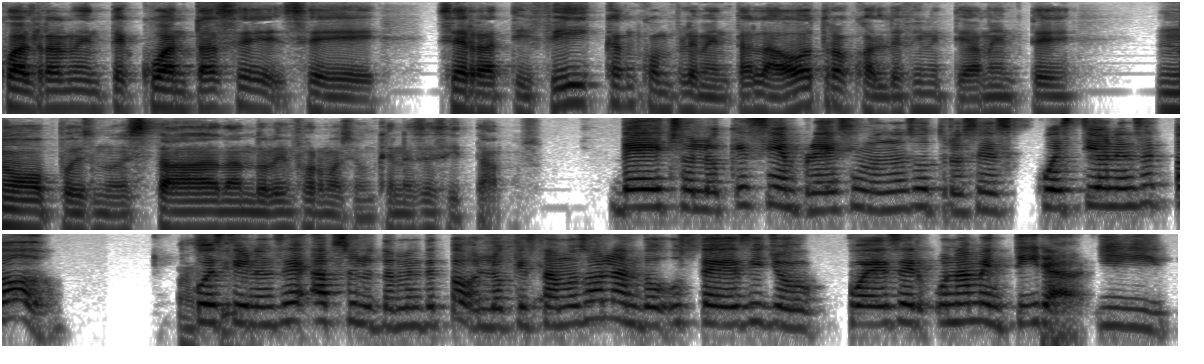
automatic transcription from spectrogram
cuál realmente, cuántas se, se, se ratifican, complementa la otra, o cuál definitivamente no, pues no está dando la información que necesitamos. de hecho, lo que siempre decimos nosotros es cuestionense todo. Así es. Cuestiónense absolutamente todo. Lo que estamos hablando ustedes y yo puede ser una mentira y,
